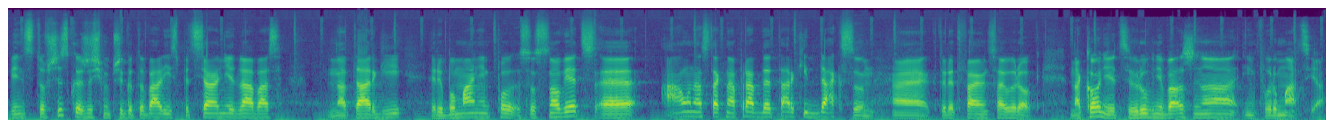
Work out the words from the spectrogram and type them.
więc to wszystko, żeśmy przygotowali specjalnie dla Was na targi Rybomanie po Sosnowiec. E, a u nas tak naprawdę targi Daxon, e, które trwają cały rok. Na koniec równie ważna informacja.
